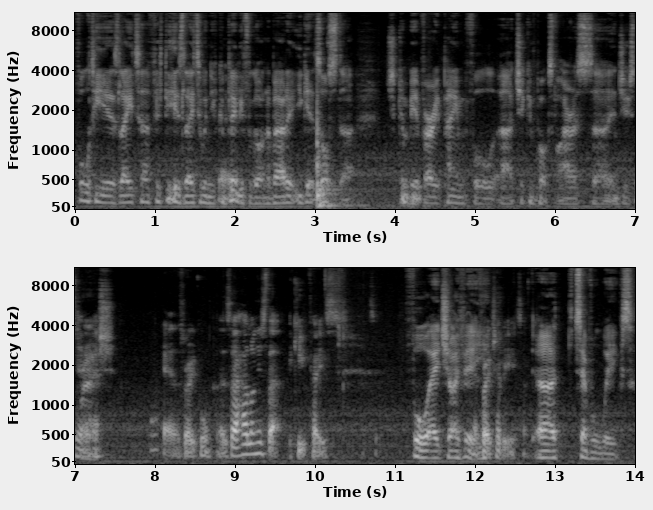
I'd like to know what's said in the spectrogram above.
Forty years later, fifty years later, when you've completely forgotten about it, you get zoster, which can be a very painful uh, chickenpox virus uh, induced Yeah. rash Okay, that's very cool. So how long is that acute phase for HIV. for HIV? Uh, several weeks.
